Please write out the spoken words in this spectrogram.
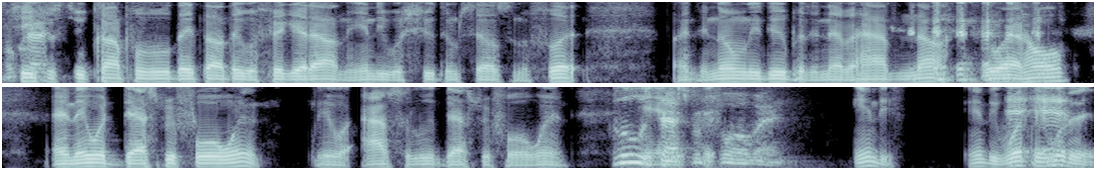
Okay. Chiefs was too comfortable. They thought they would figure it out, and the Indy would shoot themselves in the foot like they normally do, but it never happened. No, they were at home, and they were desperate for a win. They were absolute desperate for a win. Who was Yeah. desperate for a win? Indy, Indy, what they what are they?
